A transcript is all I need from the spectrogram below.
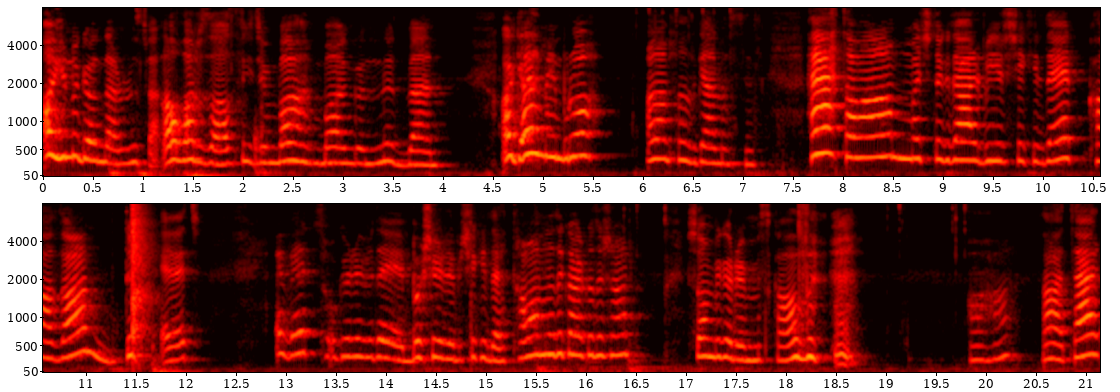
Ayını gönder lütfen. Allah rızası için. Bak bakın lütfen. Aa, gelmeyin bro. Adamsanız gelmezsiniz. Heh tamam maçı da güzel bir şekilde kazandık. Evet. Evet o görevi de başarılı bir şekilde tamamladık arkadaşlar. Son bir görevimiz kaldı. Aha zaten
